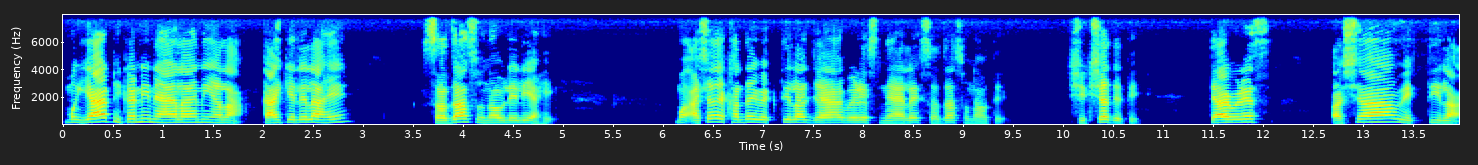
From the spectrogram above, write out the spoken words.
मग या ठिकाणी न्यायालयाने याला काय केलेलं आहे? सजा सुनावलेली आहे. मग अशा एखाद्या व्यक्तीला ज्या वेळेस न्यायालय सजा सुनावते शिक्षा देते त्यावेळेस अशा व्यक्तीला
